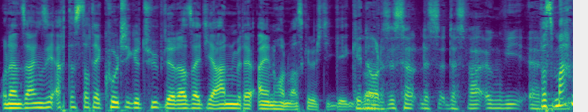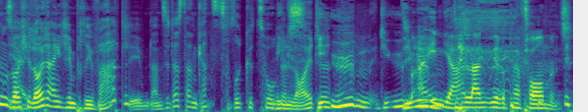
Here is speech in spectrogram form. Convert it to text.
Und dann sagen sie, ach, das ist doch der kultige Typ, der da seit Jahren mit der Einhornmaske durch die Gegend Genau, läuft. das ist das, das war irgendwie. Ähm, Was machen solche ja, Leute eigentlich im Privatleben? Dann sind das dann ganz zurückgezogene Nix. Leute. Die üben, die üben Die ein üben. Jahr lang ihre Performance.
